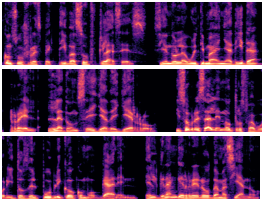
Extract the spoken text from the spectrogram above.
con sus respectivas subclases, siendo la última añadida Rel, la doncella de hierro. Y sobresalen otros favoritos del público como Garen, el gran guerrero damasiano,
